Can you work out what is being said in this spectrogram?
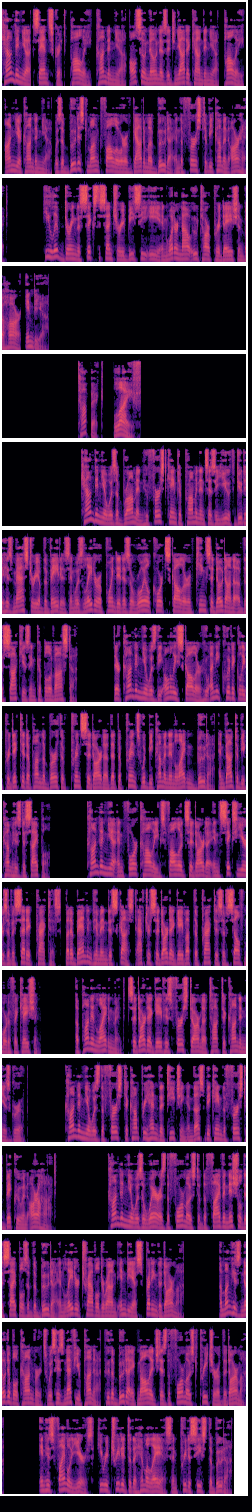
Kaundinya Sanskrit, Pali, Kaundinya also known as Ajñātakaundinya, Pali, Anya Kaundinya was a Buddhist monk follower of Gautama Buddha and the first to become an arhat. He lived during the 6th century BCE in what are now Uttar Pradesh and Bihar, India. Life Kaundinya was a Brahmin who first came to prominence as a youth due to his mastery of the Vedas and was later appointed as a royal court scholar of King Suddhodana of the Sakyas in Kapilavastu. There Kaundinya was the only scholar who unequivocally predicted upon the birth of Prince Siddhartha that the prince would become an enlightened Buddha, and vowed to become his disciple. Kaundinya and four colleagues followed Siddhartha in six years of ascetic practice, but abandoned him in disgust after Siddhartha gave up the practice of self-mortification. Upon enlightenment, Siddhartha gave his first Dharma talk to Kaundinya's group. Kaundinya was the first to comprehend the teaching and thus became the first bhikkhu and arahat. Kaundinya was aware as the foremost of the five initial disciples of the Buddha and later travelled around India spreading the Dharma. Among his notable converts was his nephew Punna, who the Buddha acknowledged as the foremost preacher of the Dharma. In his final years, he retreated to the Himalayas and predeceased the Buddha.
